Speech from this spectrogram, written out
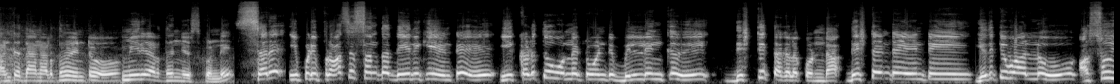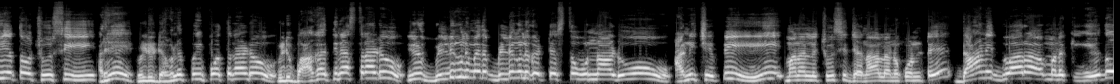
అంటే దాని అర్థం ఏంటో మీరే అర్థం చేసుకోండి. సరే ఇప్పుడు ఈ ప్రాసెస్ అంతా దేనికి అంటే ఈ కడుతూ ఉన్నటువంటి బిల్డింగ్కి దిష్టి తగలకుండా. దిష్టి అంటే ఏంటి? ఎదుటి వాళ్ళు అసూయతో చూసి అరే వీడు డెవలప్ అయిపోతున్నాడు. వీడు బాగా తినేస్తున్నాడు. వీడు బిల్డింగుల మీద బిల్డింగులు కట్టేస్తూ ఉన్నాడు అని చెప్పి మనల్ని చూసి జనాలు అనుకుంటే దాని ద్వారా మనకి ఏదో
